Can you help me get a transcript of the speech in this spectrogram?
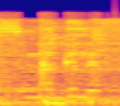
smuggling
